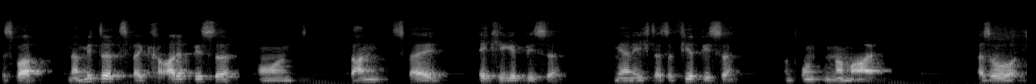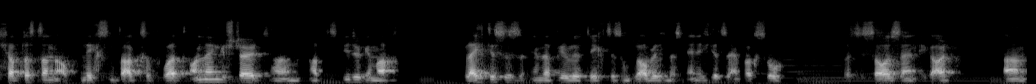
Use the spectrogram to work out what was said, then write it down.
es war in der Mitte zwei gerade Bisse und dann zwei eckige Bisse. Mehr nicht, also vier Bisse und unten normal. Also ich habe das dann am nächsten Tag sofort online gestellt, ähm, habe das Video gemacht. Vielleicht ist es in der Bibliothek des Unglaublichen, das nenne ich jetzt einfach so. Was die sauer sein, egal. Ähm,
